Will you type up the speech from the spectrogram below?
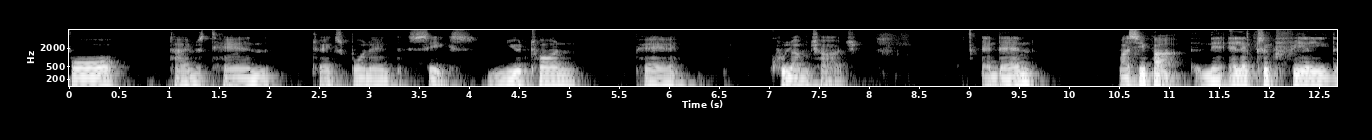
4 times 10 to exponent 6 Newton per Coulomb charge. And then Masipa the electric field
